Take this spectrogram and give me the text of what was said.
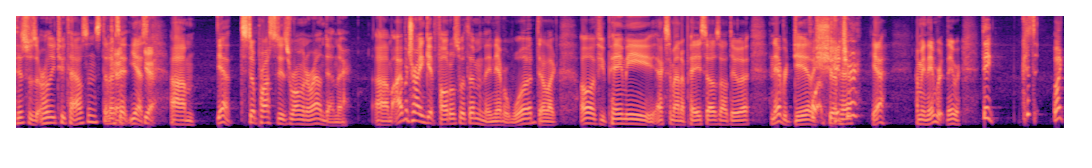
this was early 2000s. Did I Okay. say it? yes? Yeah. Um, yeah, still prostitutes roaming around down there. Um, I would try and get photos with them, and they never would. They're like, "Oh, if you pay me X amount of pesos, I'll do it." I never did. I For should picture? have. Yeah, I mean, they were they were they because like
